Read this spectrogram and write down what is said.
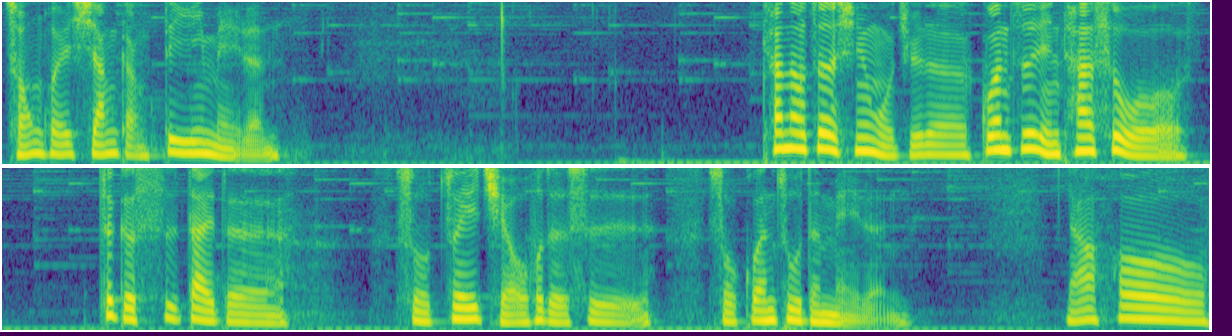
重回香港第一美人。看到这个新，我觉得关之琳她是我这个世代的所追求，或者是。所关注的美人，然后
